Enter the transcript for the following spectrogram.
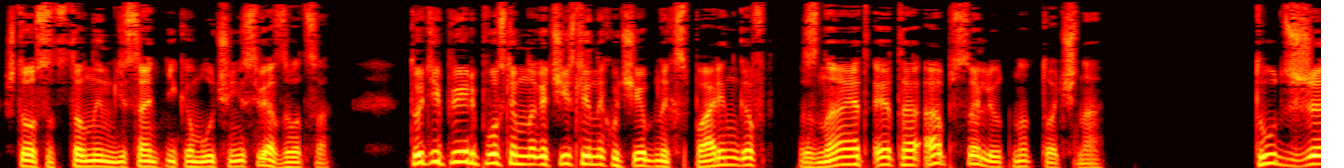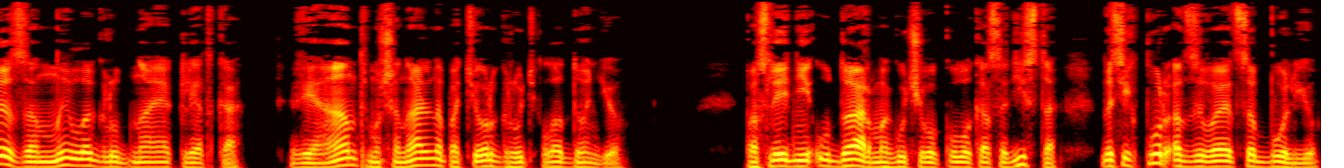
что с отставным десантником лучше не связываться, то теперь после многочисленных учебных спаррингов знает это абсолютно точно. Тут же заныла грудная клетка. Виант машинально потер грудь ладонью. Последний удар могучего кулака садиста до сих пор отзывается болью,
